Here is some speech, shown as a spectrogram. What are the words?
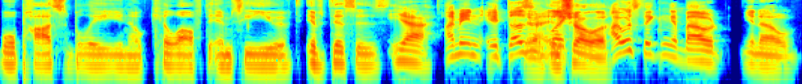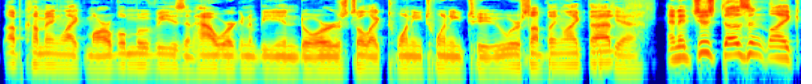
will possibly, you know, kill off the MCU if if this is yeah I mean, it doesn't Yeah, like. inshallah. I was thinking about you know upcoming like Marvel movies and how we're going to be indoors till like 2022 or something like that. Fuck yeah and it just doesn't like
